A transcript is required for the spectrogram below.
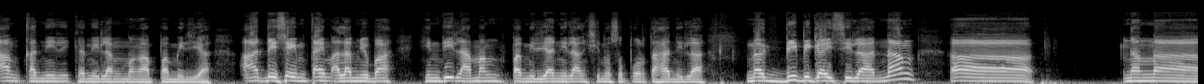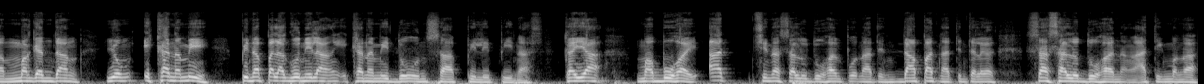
ang kanil, kanilang mga pamilya. At the same time, alam nyo ba, hindi lamang pamilya nila ang sinusuportahan nila. Nagbibigay sila ng ah, ng ah, magandang yung economy. Pinapalago nila ang economy doon sa Pilipinas. Kaya mabuhay at sinasaluduhan po natin. Dapat natin talaga sasaluduhan ang ating mga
